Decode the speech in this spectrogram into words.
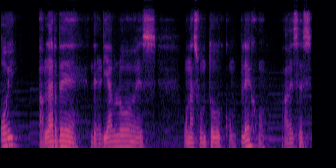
Hoy hablar de, del diablo es un asunto complejo. A veces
